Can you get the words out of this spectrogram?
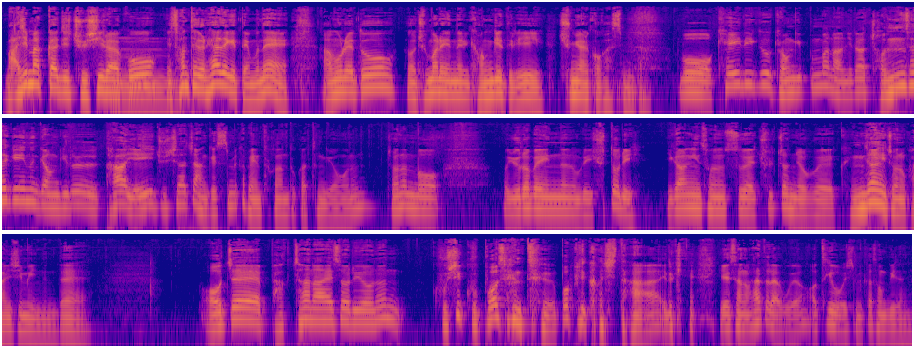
마지막까지 주시라고 음. 선택을 해야 되기 때문에 아무래도 주말에 있는 경기들이 중요할 것 같습니다. 뭐 K리그 경기뿐만 아니라 전 세계에 있는 경기를 다 예의주시하지 않겠습니까? 벤투 감독 같은 경우는 저는 뭐 유럽에 있는 우리 슈돌이 이강인 선수의 출전 여부에 굉장히 저는 관심이 있는데 어제 박찬하 해설위원은 99% 뽑힐 것이다 이렇게 예상을 하더라고요. 어떻게 보십니까, 송 기자님?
